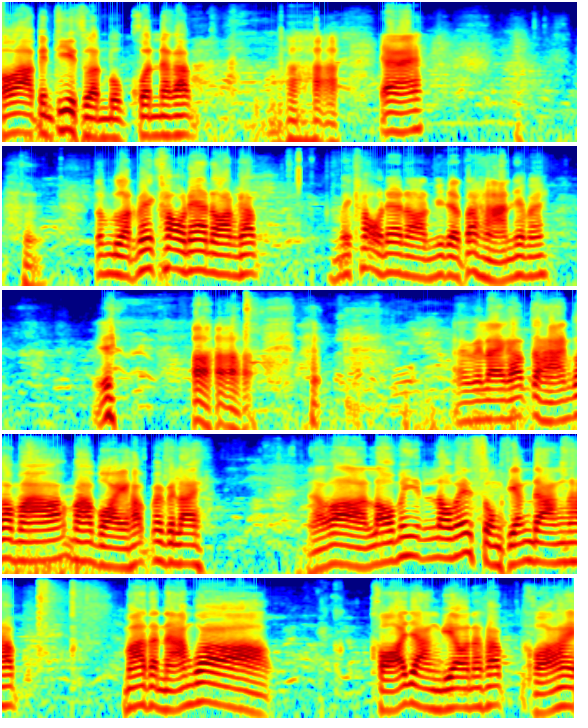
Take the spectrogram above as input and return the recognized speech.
ราะว่าเป็นที่ส่วนบุคคลนะครับใช่ไหมตำรวจไม่เข้าแน่นอนครับ ไม่เข้าแน่นอนมีแต่ทหารใช่ไหมไม่เป็นไรครับทหารก็มามาบ่อยครับไม่เป็นไร แล้วก็เราไม่เราไม่ส่งเสียงดังนะครับ มาสนามก็ขออย่างเดียวนะครับ ขอให้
